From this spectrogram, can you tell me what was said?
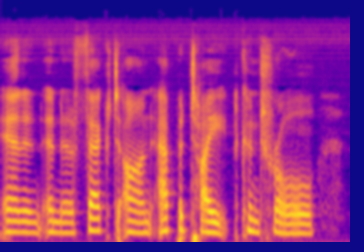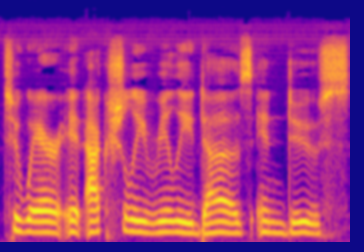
and an, an effect on appetite control to where it actually really does induce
